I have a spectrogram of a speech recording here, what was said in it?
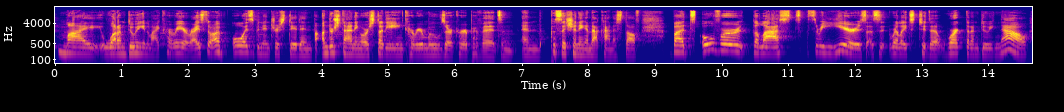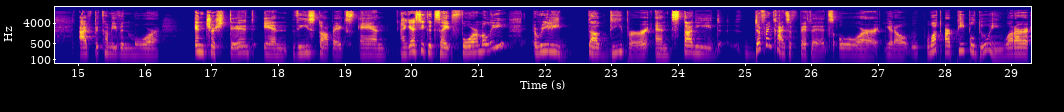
my what I'm doing in my career, right? So I've always been interested in understanding or studying career moves or career pivots and and positioning and that kind of stuff. But over the last 3 years as it relates to the work that I'm doing now, I've become even more interested in these topics and I guess you could say formally really dug deeper and studied different kinds of pivots or, you know, what are people doing? What are,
